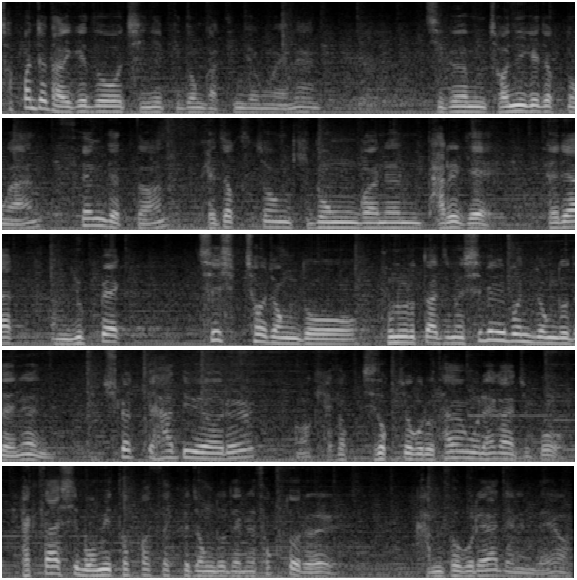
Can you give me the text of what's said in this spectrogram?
첫 번째 달 궤도 진입 기동 같은 경우에는 지금 전이 궤적 동안 수행됐던 궤적 수정 기동과는 다르게 대략 한 670초 정도 분으로 따지면 11분 정도 되는 추력기 하드웨어를 어, 계속 지속적으로 사용을 해가지고 145m/s 정도 되는 속도를 감속을 해야 되는데요.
